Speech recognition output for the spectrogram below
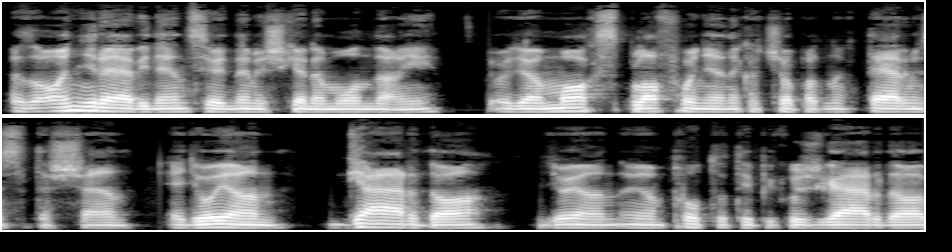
ez annyira evidencia, hogy nem is kellene mondani, hogy a max plafonjának a csapatnak természetesen egy olyan gárda, egy olyan, olyan prototipikus gárda,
